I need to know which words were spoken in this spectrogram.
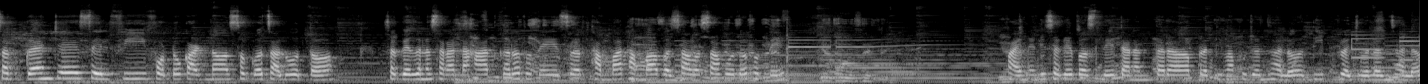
सगळ्यांचे सेल्फी फोटो काढणं सगळं चालू होतं. सगळेजण सरांना हात करत होते. सर थांबा थांबा बसा बसा बोलत होते. फायनली सगळे बसले त्यानंतर प्रतिमा पूजन झालं दीप प्रज्वलन झालं.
